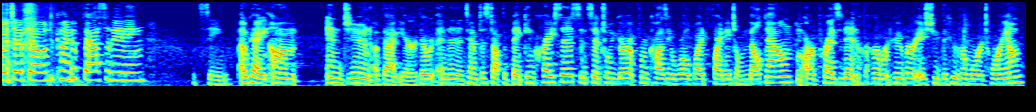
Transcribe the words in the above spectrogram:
Which I found kind of fascinating. Let's see. Okay, um in June of that year, there in an attempt to stop the banking crisis in Central Europe from causing a worldwide financial meltdown, our president Herbert Hoover issued the Hoover moratorium.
